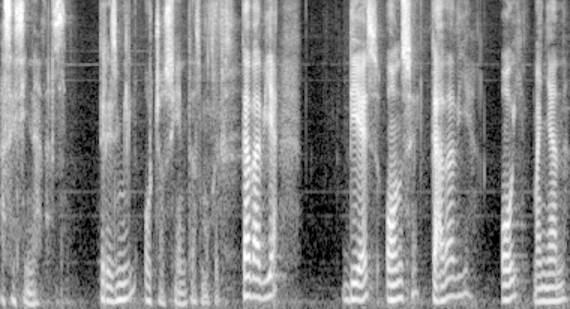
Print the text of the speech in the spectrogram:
Asesinadas. 3.800 mujeres. Cada día, 10, 11, cada día. Hoy, mañana,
